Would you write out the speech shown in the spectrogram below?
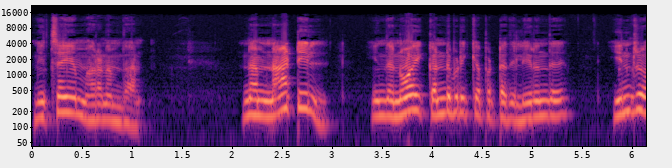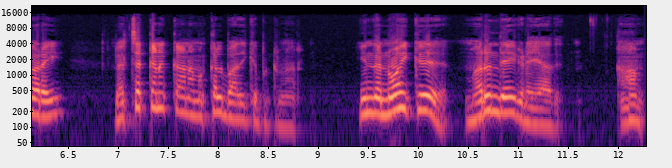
நிச்சயம் மரணம்தான். நம் நாட்டில் இந்த நோய் கண்டுபிடிக்கப்பட்டதில் இருந்து இன்று வரை லட்சக்கணக்கான மக்கள் பாதிக்கப்பட்டுள்ளனர். இந்த நோய்க்கு மருந்தே கிடையாது. ஆம்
